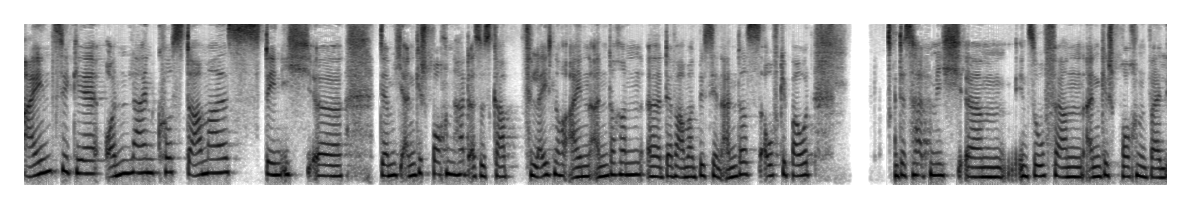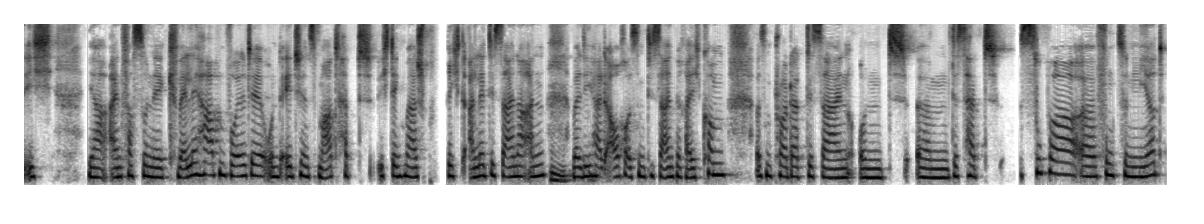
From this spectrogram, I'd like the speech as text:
einzige Online-Kurs damals, den ich, äh, der mich angesprochen hat. Also es gab vielleicht noch einen anderen, äh, der war aber ein bisschen anders aufgebaut. Das hat mich ähm, insofern angesprochen, weil ich ja einfach so eine Quelle haben wollte und Agent Smart hat, ich denke mal, spricht alle Designer an, mhm. weil die halt auch aus dem Designbereich kommen, aus dem Product Design und ähm, das hat super äh, funktioniert.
